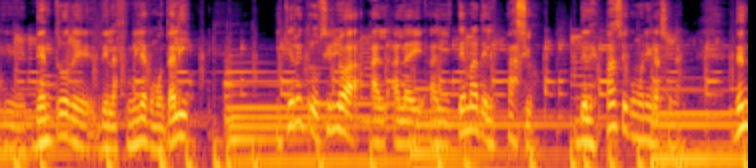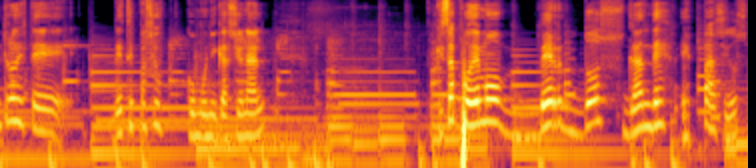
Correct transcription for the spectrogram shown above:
eh, dentro de, la familia como tal. Y, quiero introducirlo al tema del espacio, del espacio comunicacional. Dentro de este, de este espacio comunicacional, quizás podemos ver dos grandes espacios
